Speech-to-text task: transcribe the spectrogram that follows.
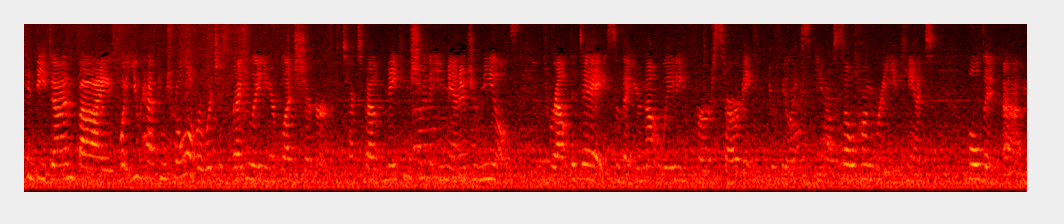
can be done by what you have control over, which is regulating your blood sugar. It talks about making sure that you manage your meals throughout the day so that you're not waiting for starving. You're feeling, you know, so hungry you can't hold it, um,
